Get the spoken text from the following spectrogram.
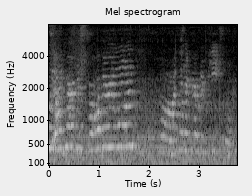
Wait, I grabbed a strawberry one? Oh, I thought I grabbed a peach one.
